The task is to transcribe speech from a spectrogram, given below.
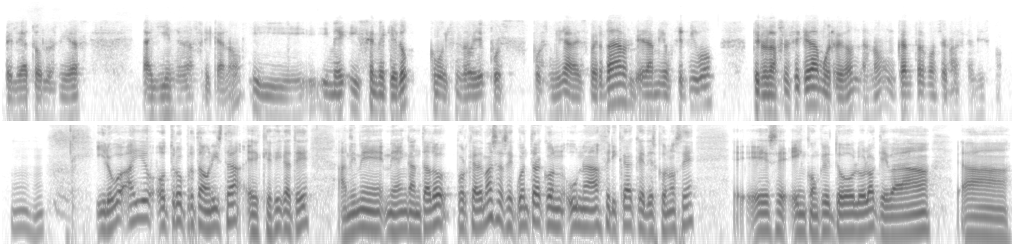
pelea todos los días allí en África, ¿no? Y, y, me, y se me quedó como diciendo, oye, pues, pues mira, es verdad, era mi objetivo, pero la frase queda muy redonda, ¿no? Un canto al conservacionismo. Y luego hay otro protagonista eh, que, fíjate, a mí me, ha encantado, porque además se encuentra con una África que desconoce, eh, es en concreto Lola, que va a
